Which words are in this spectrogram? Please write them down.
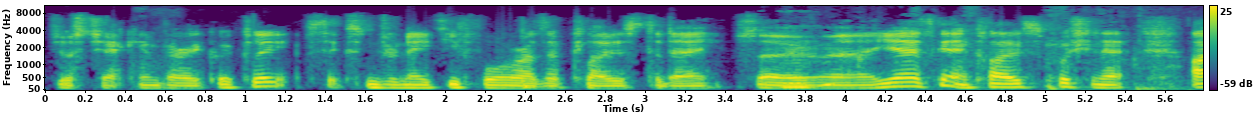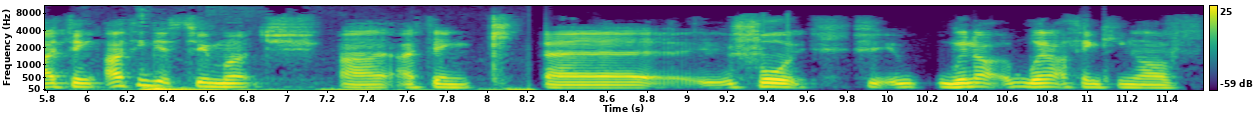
just checking very quickly. 684 as of close today. So, mm-hmm. uh, yeah, it's getting close, pushing it. I think I think it's too much. Uh, I think uh, for we're not we're not thinking of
